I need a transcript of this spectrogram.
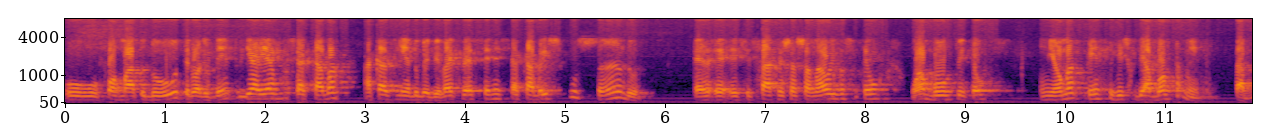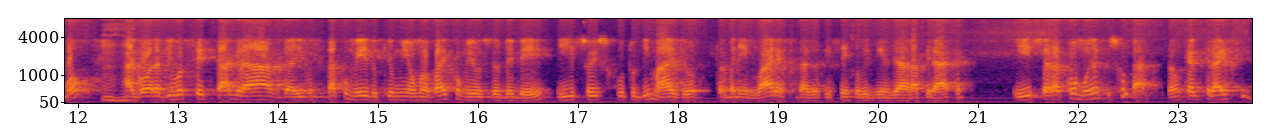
o formato do útero ali dentro e aí você acaba, a casinha do bebê vai crescendo e você acaba expulsando é, é, esse saco gestacional e você tem um, um aborto. Então, mioma tem esse risco de abortamento, tá bom? Uhum. Agora, de você estar tá grávida e você estar tá com medo que o mioma vai comer o seu bebê, e isso eu escuto demais. Eu trabalhei em várias cidades aqui, vizinhas de Arapiraca, e isso era comum eu escutar. Então, quero tirar esse,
